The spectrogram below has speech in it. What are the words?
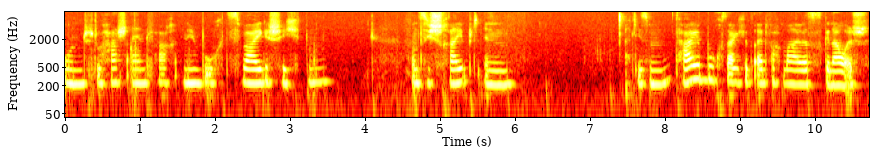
Und du hast einfach in dem Buch zwei Geschichten. Und sie schreibt in diesem Tagebuch, sage ich jetzt einfach mal, was es genau ist,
